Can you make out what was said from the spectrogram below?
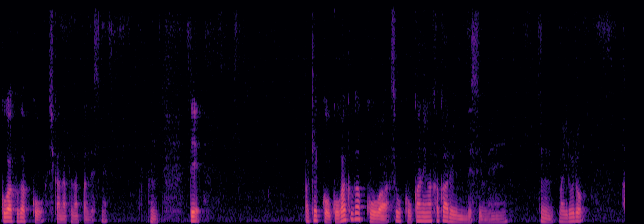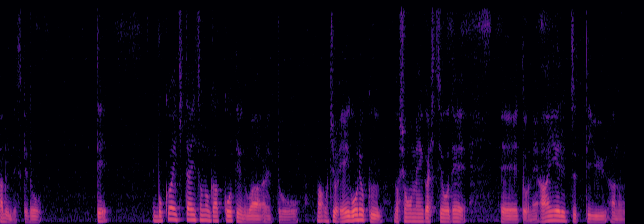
語学学校しかなくなったんですね。うん、で、まあ、結構語学学校はすごくお金がかかるんですよね。うんまあ、いろいろあるんですけどで僕は行きたいその学校っていうのは、えっとまあ、もちろん英語力の証明が必要で、えっとね、IELTS っていうあの、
